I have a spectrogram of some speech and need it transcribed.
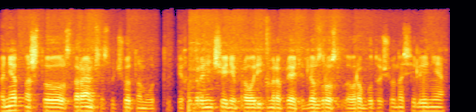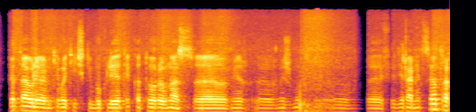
Понятно, что стараемся с учетом вот этих ограничений проводить мероприятия для взрослого работающего населения. Готавливаем тематические буклеты, которые у нас э, э, в федеральных центрах.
